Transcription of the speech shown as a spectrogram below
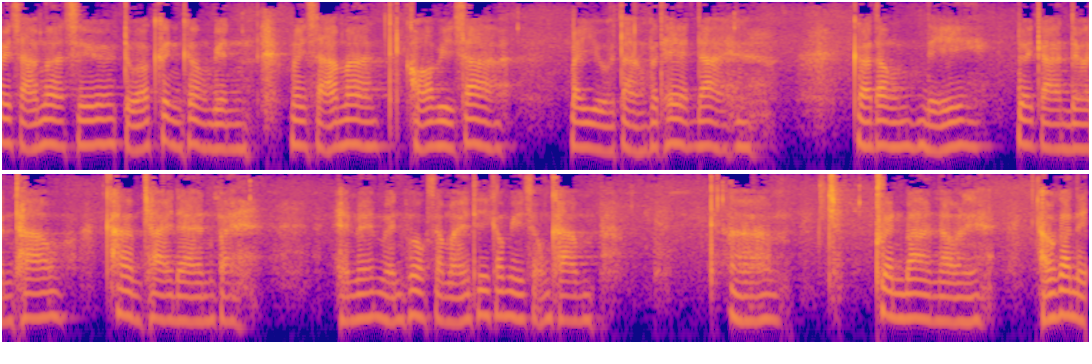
ไม่สามารถซื้อตั๋วขึ้นเครื่องบิน ไม่สามารถขอวีซ่าไปอยู่ต่างประเทศได้ ก็ต้องหนีด้วยการเดินเท้าข้ามชายแดนไป เห็นไหมเหมือนพวกสมัยที่เขามีสงครามเพื่อนบ้านเราเนี่ย เขาก็หนี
